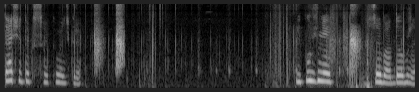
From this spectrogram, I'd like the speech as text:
da się tak skakować grę. I później trzeba dobrze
